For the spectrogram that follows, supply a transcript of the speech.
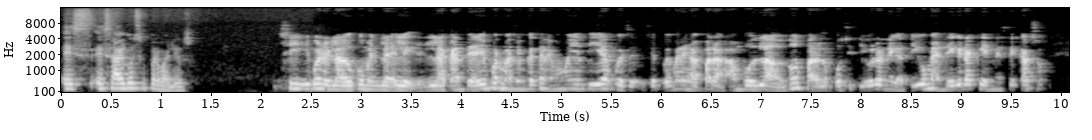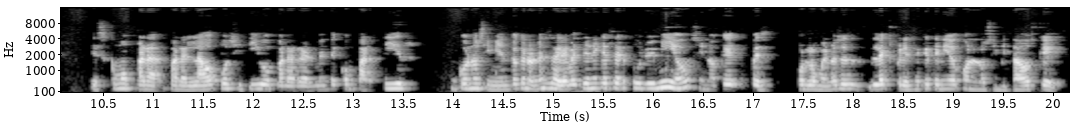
es, es algo súper valioso. Sí, y bueno, la, la, la, cantidad de información que tenemos hoy en día, pues se puede manejar para ambos lados, ¿no? Para lo positivo y lo negativo. Me alegra que en este caso es como para, para el lado positivo, para realmente compartir un conocimiento que no necesariamente tiene que ser tuyo y mío, sino que, pues, por lo menos es la experiencia que he tenido con los invitados que,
